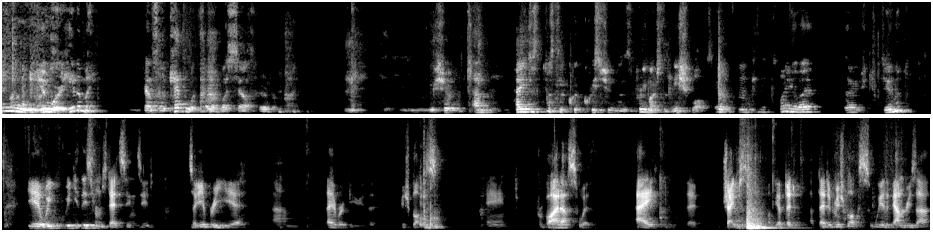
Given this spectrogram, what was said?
Ooh, you were ahead of me. Councillor Catherwood, followed by South Herbert Thank you, Your Worship. Um, hey, just, just a quick question, is pretty much the mesh blocks. How, can you explain how they, they're actually determined? Yeah, we, we get these from Stats NZ. So every year, um, they review the mesh blocks and provide us with A, the shapes of the updated, updated mesh blocks, where the boundaries are,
